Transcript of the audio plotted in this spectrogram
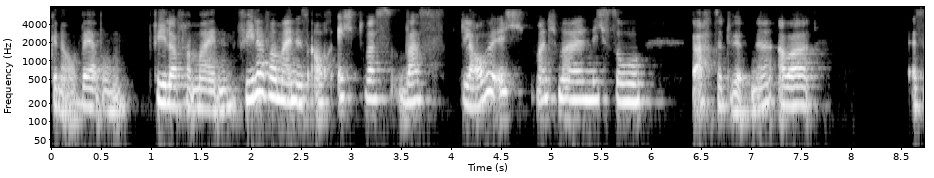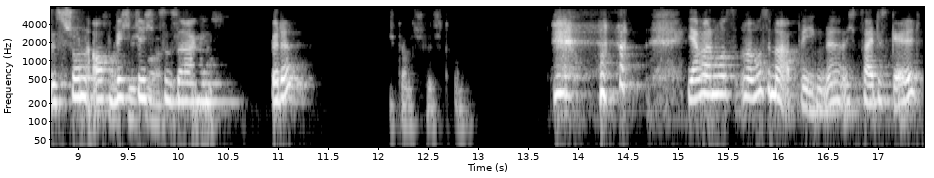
genau, Werbung, Fehler vermeiden. Fehler vermeiden ist auch echt was, was, glaube ich, manchmal nicht so beachtet wird. Ne? Aber es ist schon auch wichtig zu sagen, bitte? Ich ganz schlecht drin. ja, man muss, man muss immer abwägen. Ne? Zeit ist Geld.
